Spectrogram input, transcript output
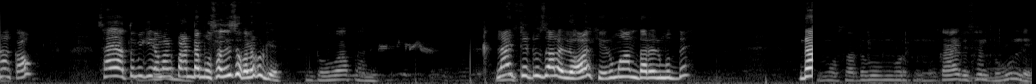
না কাও ছায়া তুমি কি আমার পান্ডা মশা দিছো ভালো করে দোয়া পানি। লাইট একটু জ্বালাইলে হয় কি রুম আন্দারের মধ্যে? মশা তো মোর গায়ে রেছেন ধুলে।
